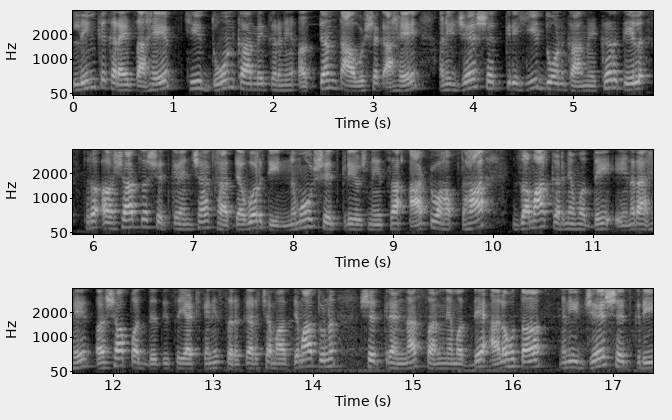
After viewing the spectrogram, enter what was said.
लिंक करायचं आहे. ही दोन कामे करणे अत्यंत आवश्यक आहे. आणि जे शेतकरी ही दोन कामे करतील तर अशाच शेतकऱ्यांच्या खात्यावरती नमो शेतकरी योजनेचा आठवा हप्ता हा जमा करण्यामध्ये येणार आहे. अशा पद्धतीचं या ठिकाणी सरकारच्या माध्यमातून शेतकऱ्यांना सांगण्यामध्ये आलं होतं. आणि जे शेतकरी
